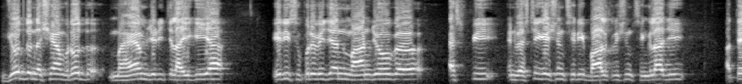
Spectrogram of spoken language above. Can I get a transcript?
ਯੁੱਧ ਨਸ਼ਿਆਂ ਵਿਰੁੱਧ ਮੁਹਿੰਮ ਜਿਹੜੀ ਚਲਾਈ ਗਈ ਆ, ਇਹਦੀ ਸੁਪਰਵਿਜ਼ਨ ਮਾਨਯੋਗ ਐਸਪੀ ਇਨਵੈਸਟੀਗੇਸ਼ਨ ਸ਼੍ਰੀ ਬਾਲਕ੍ਰਿਸ਼ਨ ਸਿੰਗਲਾ ਜੀ ਅਤੇ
